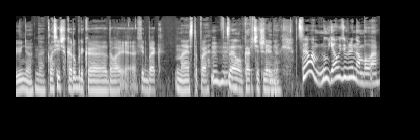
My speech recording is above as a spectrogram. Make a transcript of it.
июня. Да, классическая рубрика «Давай э, фидбэк на СТП». Мгм. В целом, как Впечатление. впечатление? В целом, ну, я удивлена была.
